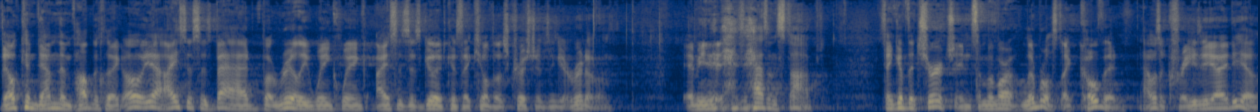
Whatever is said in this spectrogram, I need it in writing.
They'll condemn them publicly, like, oh, yeah, ISIS is bad, but really, wink, wink, ISIS is good because they kill those Christians and get rid of them. I mean, it hasn't stopped. Think of the church and some of our liberals, like COVID. That was a crazy idea.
